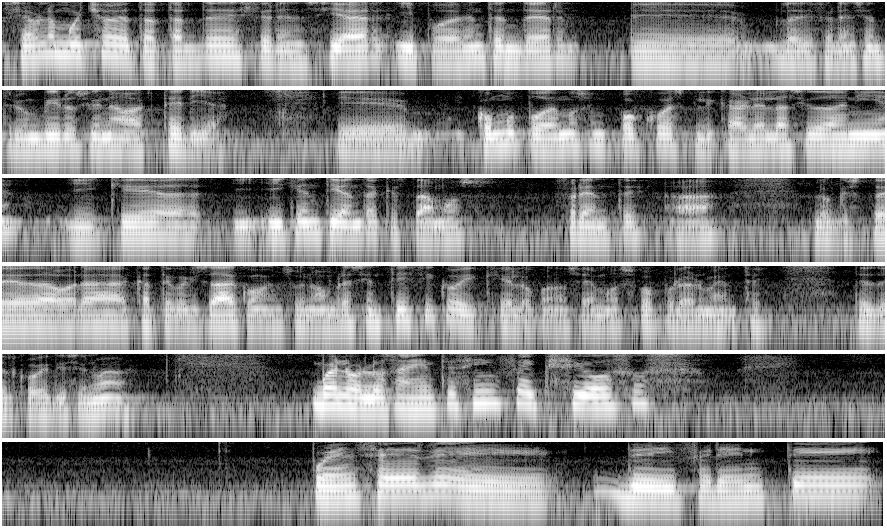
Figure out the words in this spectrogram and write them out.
se habla mucho de tratar de diferenciar y poder entender eh, la diferencia entre un virus y una bacteria. Eh, ¿Cómo podemos un poco explicarle a la ciudadanía y que, y, que entienda que estamos frente a lo que usted ahora categorizada con su nombre científico y que lo conocemos popularmente desde el COVID-19? Bueno, los agentes infecciosos pueden ser eh, de diferente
